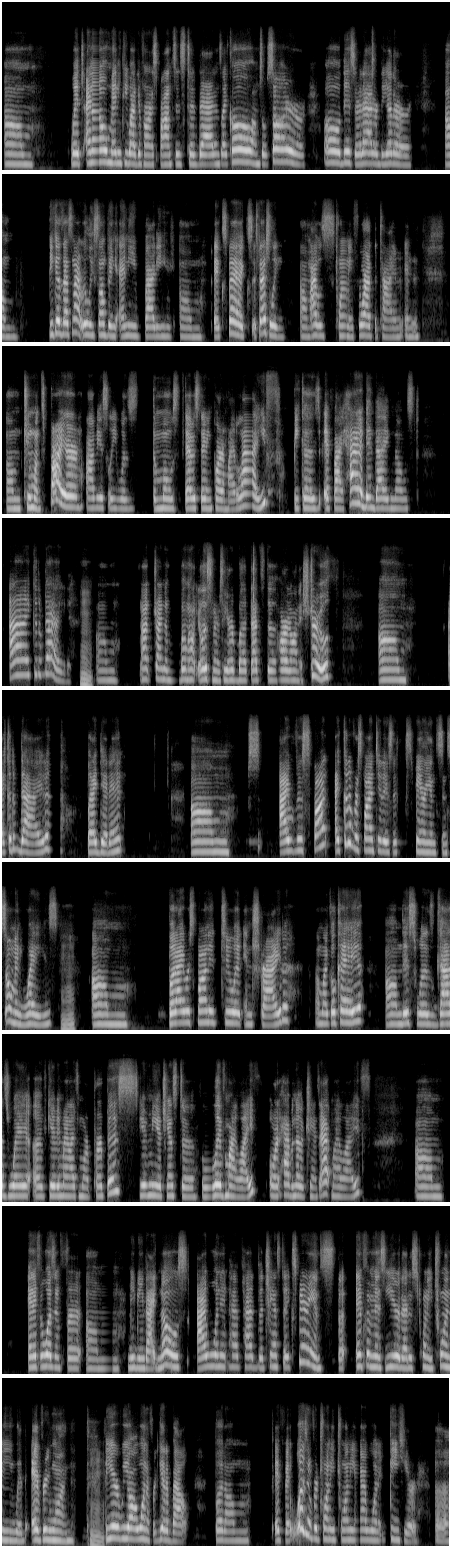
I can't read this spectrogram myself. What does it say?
Um, which I know many people have different responses to that. And it's like, oh, I'm so sorry, or oh, this or that or the other. Um, because that's not really something anybody um, expects, especially um, I was 24 at the time, and um, two months prior, obviously, was the most devastating part of my life because if I hadn't been diagnosed, I could have died. Mm. Um, not trying to bum out your listeners here, but that's the hard, honest truth. Um, I could have died, but I didn't. Um, I respond. I could have responded to this experience in so many ways. Mm-hmm. Um, but I responded to it in stride. I'm like, okay, um, this was God's way of giving my life more purpose, give me a chance to live my life or have another chance at my life. Um, and if it wasn't for um, me being diagnosed, I wouldn't have had the chance to experience the infamous year that is 2020 with everyone. Mm. The year we all want to forget about. But um, if it wasn't for 2020, I wouldn't be here. Uh,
